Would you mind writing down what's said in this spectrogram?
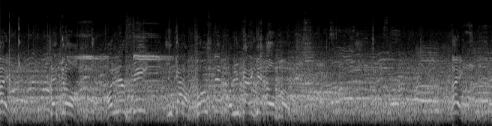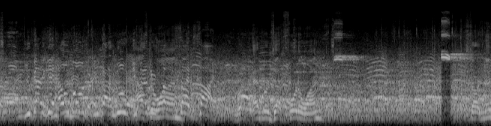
Hey, shake it off. On your feet, you gotta post it or you gotta get elbows. Hey, you gotta get elbows or you gotta move. You gotta After do one. something side to side. Edwards up 4 to 1. Start neutral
